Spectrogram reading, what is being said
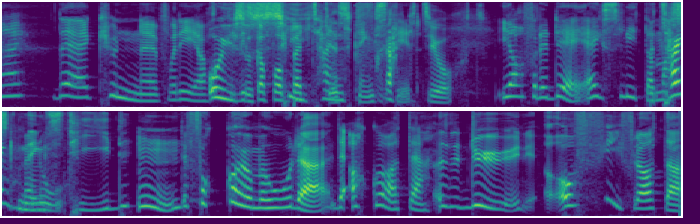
Nei, det er kun eh, fordi at Oi, vi skal få betenkningstid. Oi, så frekt gjort. Ja, for det er det jeg sliter mest med nå. Betenkningstid? Mm, Det fucker jo med hodet. det er akkurat det. Du Å, fy flate.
